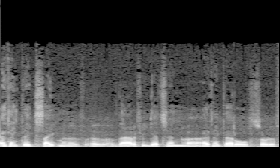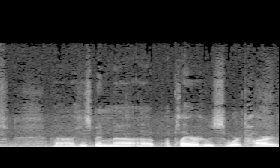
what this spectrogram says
I, I, think the excitement of, of, of, that, if he gets in, uh, I think that'll sort of. Uh, he's been uh, a, a, player who's worked hard,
